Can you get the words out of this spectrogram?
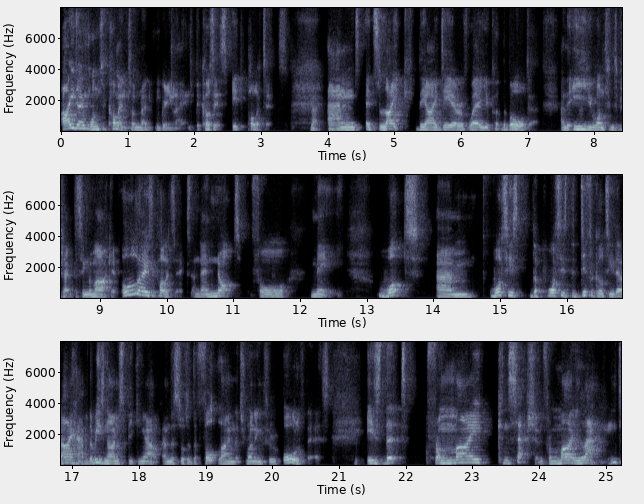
I don't want to comment on red and green lanes because it's it's politics, right. and it's like the idea of where you put the border and the EU wanting to protect the single market. All those are politics, and they're not for hmm. me. What um, what is the what is the difficulty that I have? The reason I'm speaking out and the sort of the fault line that's running through all of this is that from my conception, from my land,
